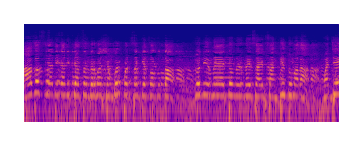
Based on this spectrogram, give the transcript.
आजच या ठिकाणी त्या संदर्भात शंभर पटसंख्येचा सुद्धा जो निर्णय आहे तो निर्णय साहेब सांगतील तुम्हाला. म्हणजे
